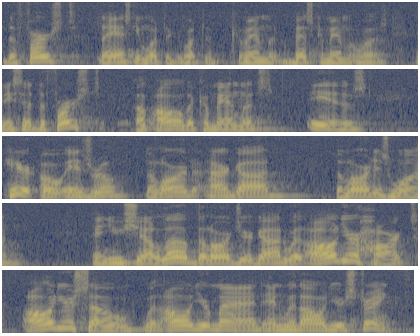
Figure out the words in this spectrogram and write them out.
The first, they asked him what the, what the commandment, best commandment was. And he said, The first of all the commandments is, Hear, O Israel, the Lord our God, the Lord is one. And you shall love the Lord your God with all your heart, all your soul, with all your mind, and with all your strength.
